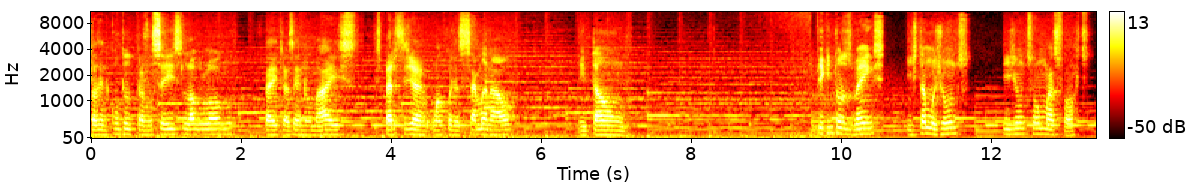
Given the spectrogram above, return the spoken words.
trazendo conteúdo para vocês. Logo, logo, estarei trazendo mais. Espero que seja uma coisa semanal. Então, fiquem todos bem. Estamos juntos e juntos somos mais fortes.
